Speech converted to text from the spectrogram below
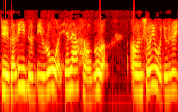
举个例子，比如我现在很饿，呃，所以我就是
